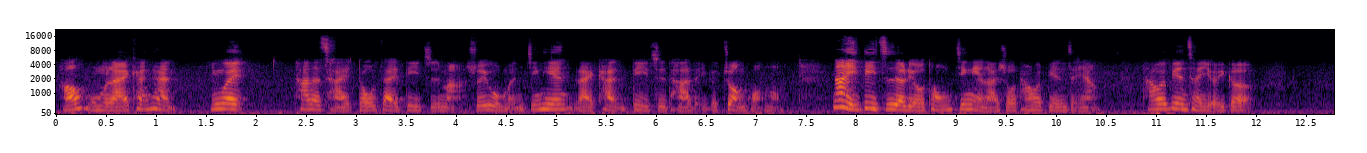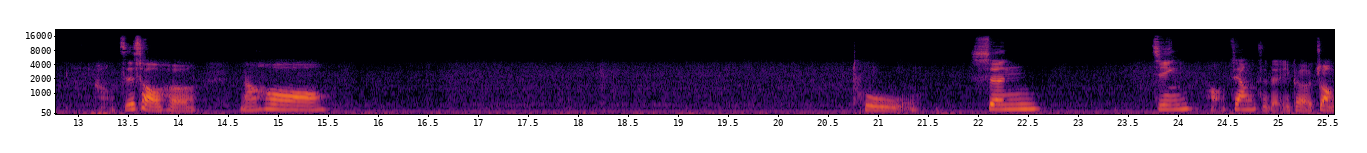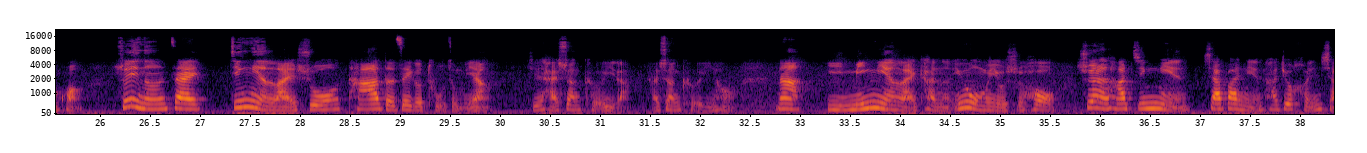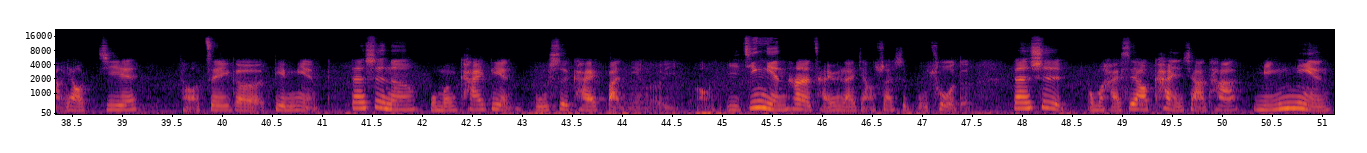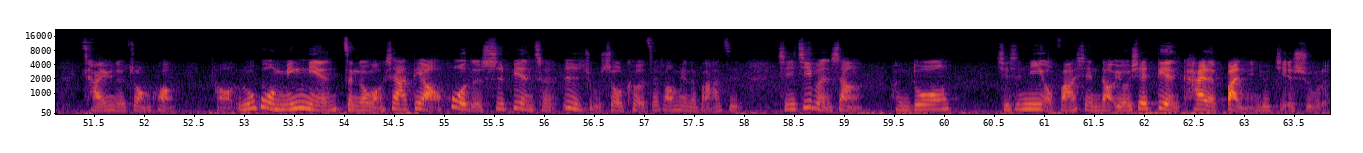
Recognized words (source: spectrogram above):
好，我们来看看，因为他的财都在地支嘛，所以我们今天来看地支它的一个状况，哈。那以地支的流通，今年来说，它会变怎样？它会变成有一个好子丑合，然后土生金，好这样子的一个状况。所以呢，在今年来说，它的这个土怎么样？其实还算可以啦，还算可以哈。那以明年来看呢？因为我们有时候虽然他今年下半年他就很想要接好这一个店面，但是呢，我们开店不是开半年而已啊。以今年他的财运来讲，算是不错的，但是我们还是要看一下他明年财运的状况。好，如果明年整个往下掉，或者是变成日主受克这方面的八字，其实基本上很多。其实你有发现到有一些店开了半年就结束了，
